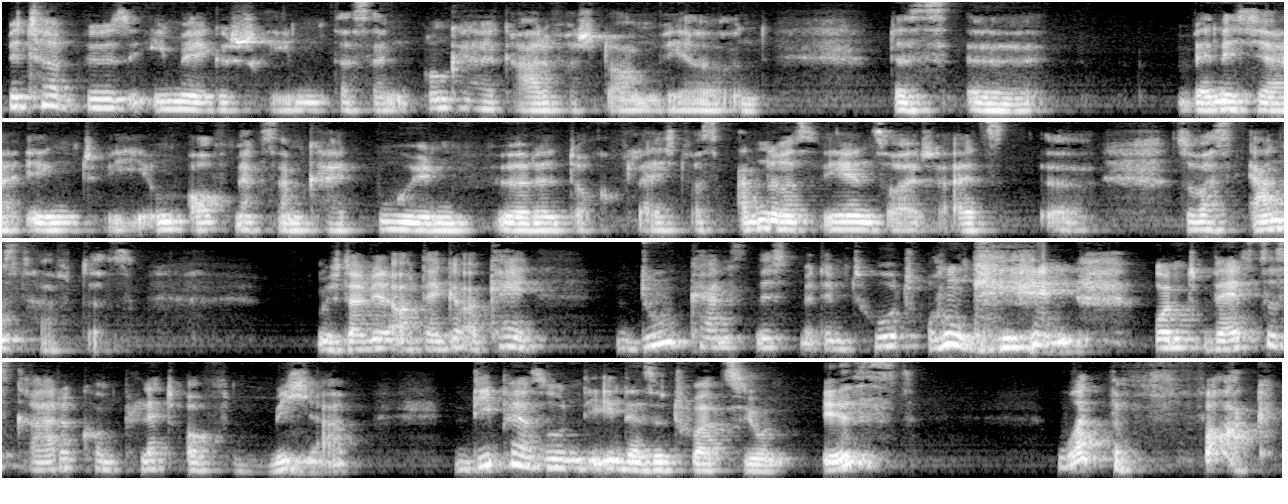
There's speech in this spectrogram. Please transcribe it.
bitterböse E-Mail geschrieben, dass sein Onkel halt gerade verstorben wäre und dass, äh, wenn ich ja irgendwie um Aufmerksamkeit buhlen würde, doch vielleicht was anderes wählen sollte als äh, sowas Ernsthaftes. Und ich dann wieder auch denke, okay, du kannst nicht mit dem Tod umgehen und wälzt es gerade komplett auf mich ab. Die Person, die in der Situation ist, what the fuck?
